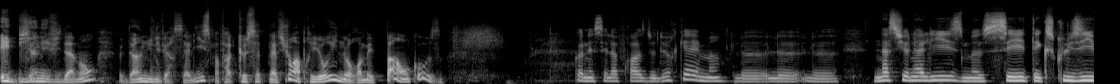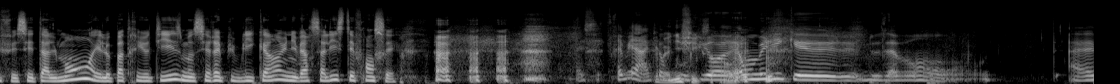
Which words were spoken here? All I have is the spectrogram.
et bien évidemment d'un universalisme, enfin que cette nation, a priori, ne remet pas en cause. Vous connaissez la phrase de Durkheim, hein. le, le, nationalisme c'est exclusif et c'est allemand, et le patriotisme c'est républicain, universaliste et français. c'est très bien. magnifique. On me dit que nous avons, euh,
